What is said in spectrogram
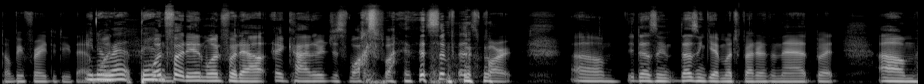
Don't be afraid to do that. You know, One- right, one foot in, one foot out, and Kyler just walks by. That's the best part. Um, it doesn't doesn't get much better than that. But um,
